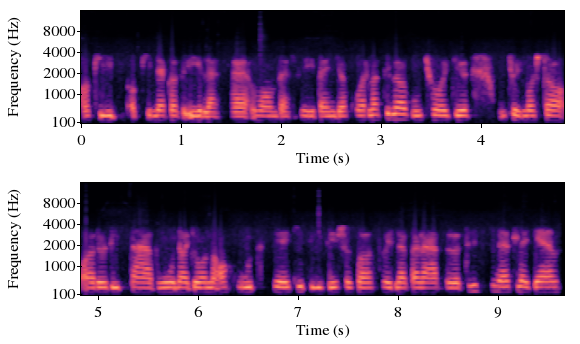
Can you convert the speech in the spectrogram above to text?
aki, akinek az élete van veszélyben gyakorlatilag, úgyhogy, úgyhogy most a, a rövid távú, nagyon akut célkitűzés az az, hogy legalább tűzszünet legyen,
